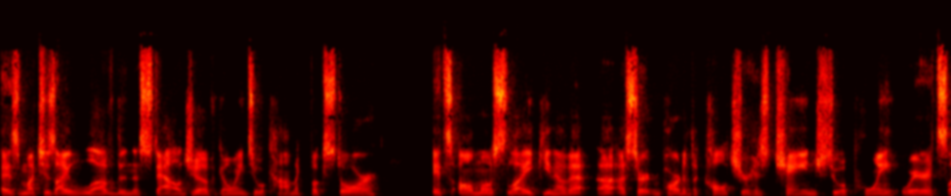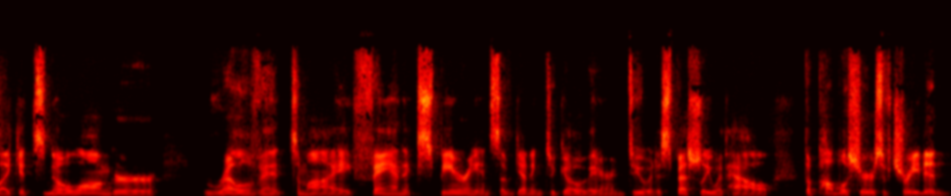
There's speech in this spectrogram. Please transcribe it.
as much as I love the nostalgia of going to a comic book store, it's almost like you know that uh, a certain part of the culture has changed to a point where it's like it's no longer relevant to my fan experience of getting to go there and do it, especially with how the publishers have treated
